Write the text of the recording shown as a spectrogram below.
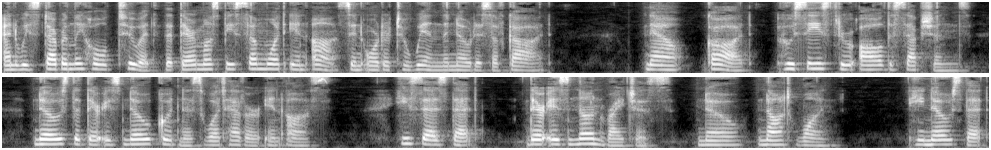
and we stubbornly hold to it that there must be somewhat in us in order to win the notice of God. Now God, who sees through all deceptions, knows that there is no goodness whatever in us. He says that there is none righteous, no, not one. He knows that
